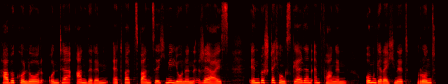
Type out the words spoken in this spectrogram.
habe Collor unter anderem etwa 20 Millionen Reais in Bestechungsgeldern empfangen, umgerechnet rund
